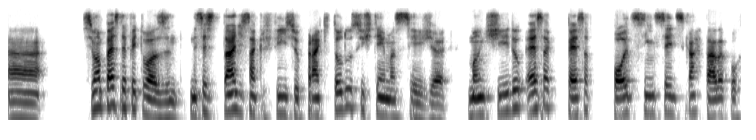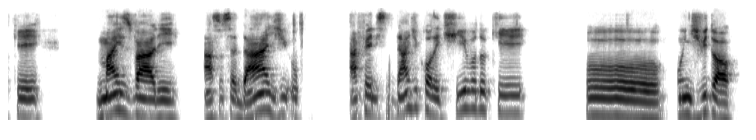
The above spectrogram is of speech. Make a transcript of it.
uh, se uma peça defeituosa necessitar de sacrifício para que todo o sistema seja mantido, essa peça pode sim ser descartada, porque mais vale a sociedade, a felicidade coletiva do que o, o individual.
